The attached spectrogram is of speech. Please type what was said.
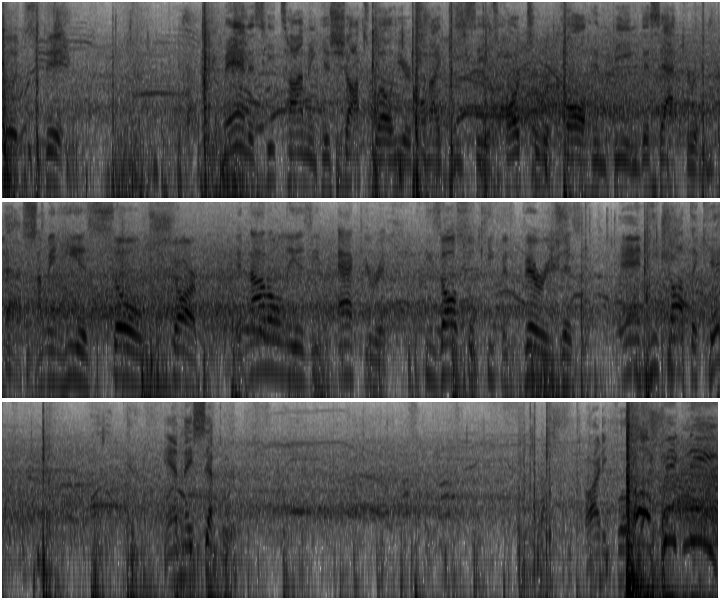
Good stick. Man, is he timing his shots well here tonight, DC. It's hard to recall him being this accurate in the past. I mean, he is so sharp. And not only is he accurate, he's also keeping very busy. And he caught the kick. And they separate. Right, he. Oh, big knee!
